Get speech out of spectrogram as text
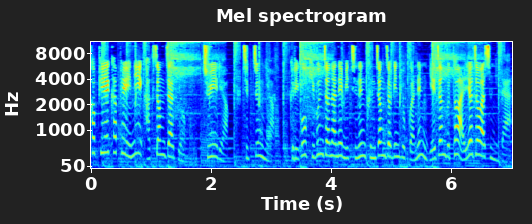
커피의 카페인이 각성작용, 주의력, 집중력, 그리고 기분 전환에 미치는 긍정적인 효과는 예전부터 알려져 왔습니다.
